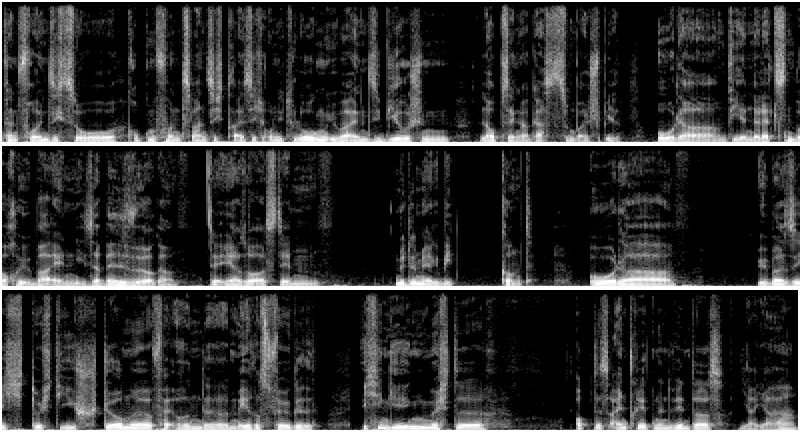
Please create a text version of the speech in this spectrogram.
Dann freuen sich so Gruppen von 20, 30 Ornithologen über einen sibirischen Laubsängergast zum Beispiel. Oder wie in der letzten Woche über einen Isabellwürger, der eher so aus dem Mittelmeergebiet kommt. Oder über sich durch die Stürme verirrende Meeresvögel. Ich hingegen möchte, ob des eintretenden Winters, ja, ja,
